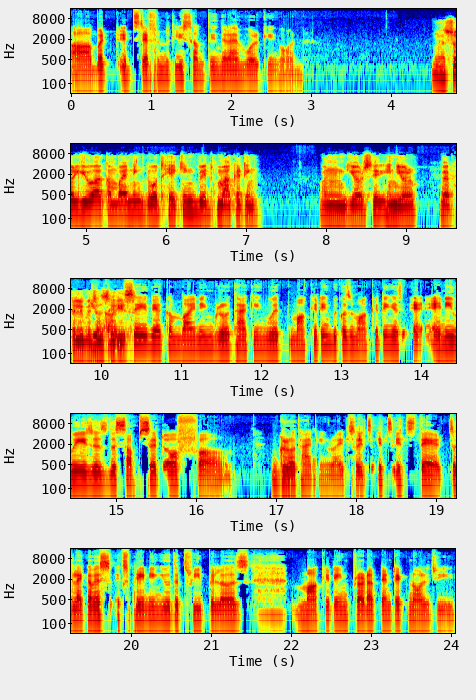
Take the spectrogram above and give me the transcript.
Uh, but it's definitely something that I'm working on so you are combining growth hacking with marketing on your in your web television you can't series. say we are combining growth hacking with marketing because marketing is anyways is the subset of uh, growth hacking right? So it's it's it's there. So like i was explaining you the three pillars marketing product and technology.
